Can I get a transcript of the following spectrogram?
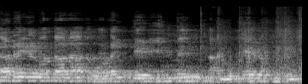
தடைகள் வந்தாலும் அது உடை தெரிந்து நான் முன்னேற முடியும்.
